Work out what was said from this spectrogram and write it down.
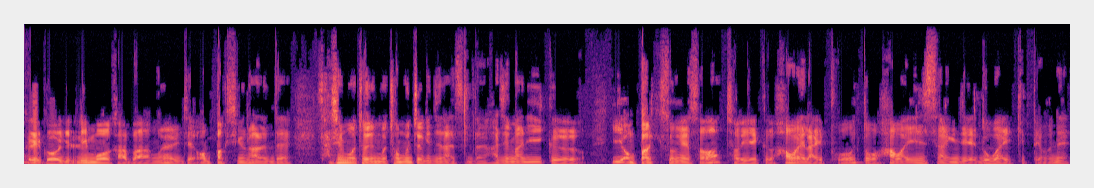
그리고 이 리모와 가방을 이제 unboxing을 하는데 사실 뭐 저희 뭐 전문적이진 않습니다. 하지만 이 그 이 unboxing에서 저희의 그 하와이 life 또 하와이 일상 이제 녹아 있기 때문에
